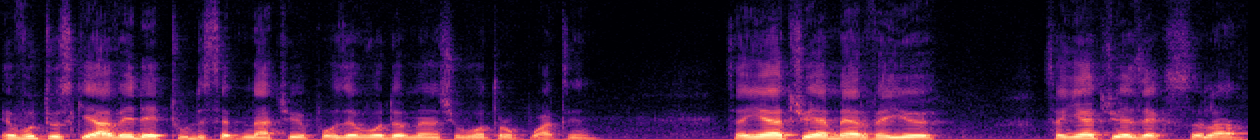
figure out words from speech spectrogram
Et vous tous qui avez des tours de cette nature, posez vos deux mains sur votre poitrine. Seigneur, tu es merveilleux. Seigneur, tu es excellent.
